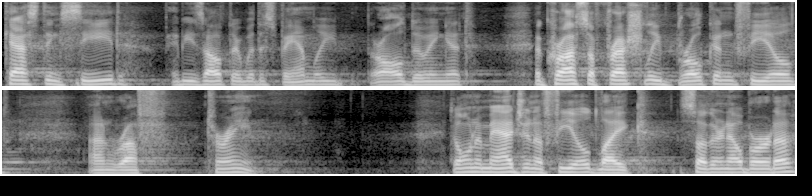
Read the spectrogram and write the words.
casting seed. Maybe he's out there with his family, they're all doing it across a freshly broken field on rough terrain. Don't imagine a field like southern Alberta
